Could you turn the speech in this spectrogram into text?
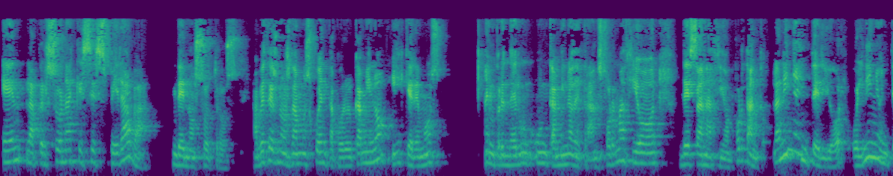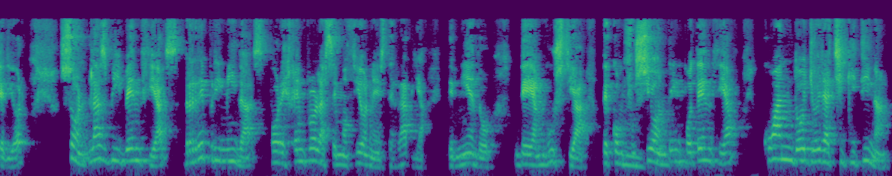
en la persona que se esperaba de nosotros. A veces nos damos cuenta por el camino y queremos emprender un, camino de transformación, de sanación. Por tanto, la niña interior o el niño interior son las vivencias reprimidas, por ejemplo, las emociones de rabia, de miedo, de angustia, de confusión, de impotencia, cuando yo era chiquitina.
